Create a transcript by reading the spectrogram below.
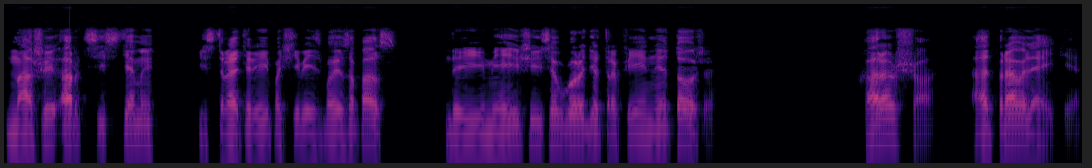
Наши арт-системы истратили почти весь боезапас, да и имеющиеся в городе трофейные тоже. Хорошо, отправляйте.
